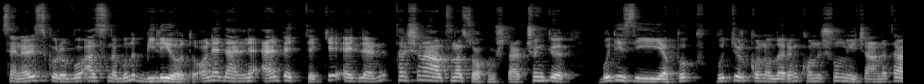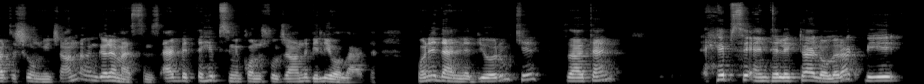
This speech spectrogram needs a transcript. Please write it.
senarist grubu aslında bunu biliyordu. O nedenle elbette ki ellerini taşın altına sokmuşlar. Çünkü bu diziyi yapıp bu tür konuların konuşulmayacağını, tartışılmayacağını öngöremezsiniz. Elbette hepsinin konuşulacağını biliyorlardı. O nedenle diyorum ki zaten hepsi entelektüel olarak bir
